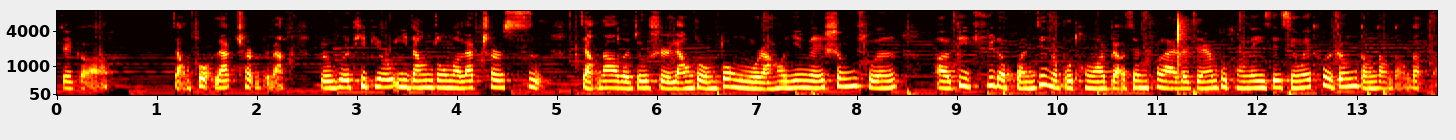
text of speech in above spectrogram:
这个讲座 lecture，对吧？比如说 TPOE 当中的 Lecture 四讲到的就是两种动物，然后因为生存呃地区的环境的不同而表现出来的截然不同的一些行为特征等等等等的。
